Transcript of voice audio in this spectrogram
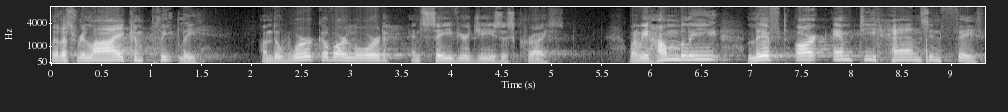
let us rely completely on the work of our Lord and Savior Jesus Christ. When we humbly lift our empty hands in faith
